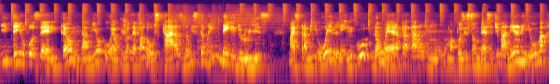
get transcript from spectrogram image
e tem o Bozelli. Então, na minha, é o que o José falou, os caras não estão rendendo, Luiz. Mas para mim o elenco não era para estar tá num, numa posição dessa de maneira nenhuma.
